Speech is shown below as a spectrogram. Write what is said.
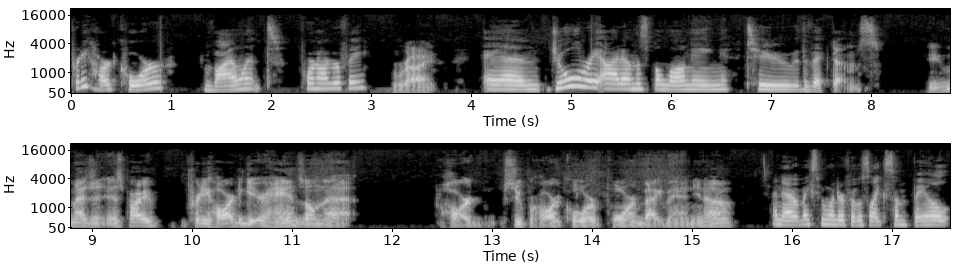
pretty hardcore, violent pornography, Right. and jewelry items belonging to the victims. You imagine it's probably pretty hard to get your hands on that hard, super hardcore porn back then, you know? I know it makes me wonder if it was like some mail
